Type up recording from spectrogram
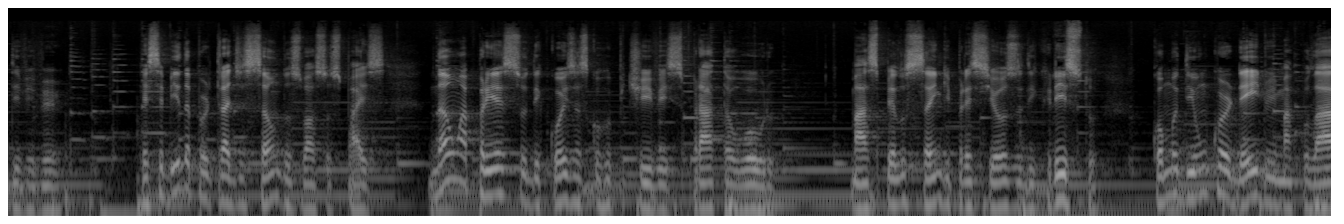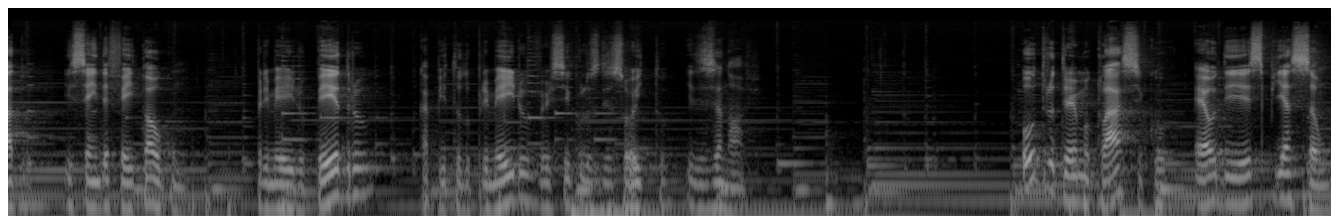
de viver recebida por tradição dos vossos pais, não a preço de coisas corruptíveis, prata ou ouro, mas pelo sangue precioso de Cristo, como de um cordeiro imaculado e sem defeito algum. 1 Pedro, capítulo 1, versículos 18 e 19. Outro termo clássico é o de expiação.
